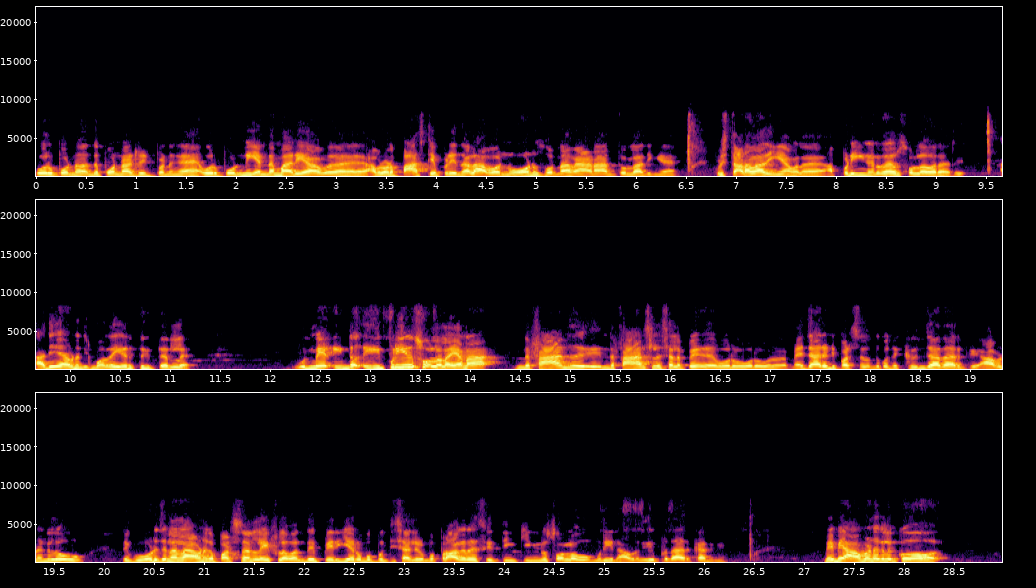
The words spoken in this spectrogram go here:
ஒரு பொண்ணை வந்து பொண்ணா ட்ரீட் பண்ணுங்க. ஒரு பொண்ணு என்ன மாதிரி அவ அவளோட பாஸ்ட் எப்படி இருந்தாலும் அவ நோன்னு சொன்னா வேணான்னு சொல்லாதீங்க. இப்படி தடவாதீங்க அவளை அப்படிங்கிறத அவர் சொல்ல வராரு. அதே அவனுக்கு முதல்ல எடுத்துக்க தெரில உண்மையே இந்த இப்படியும் சொல்லலாம். ஏன்னா இந்த ஃபேன்ஸ் இந்த ஃபேன்ஸ்ல சில பேர் ஒரு ஒரு ஒரு மெஜாரிட்டி பர்சன் வந்து கொஞ்சம் கிரிஞ்சா தான் இருக்கு. அவனுங்களும் ஒரிஜினலா அவனுக்கு பர்சனல் லைஃப்ல வந்து பெரிய ரொம்ப புத்திசாலி ரொம்ப ப்ராக்ரஸிவ் திங்கிங்னு சொல்லவும் முடியல. அவனுக்கு இப்படிதான் இருக்காதுங்க மேபி அவனுங்களுக்கும்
